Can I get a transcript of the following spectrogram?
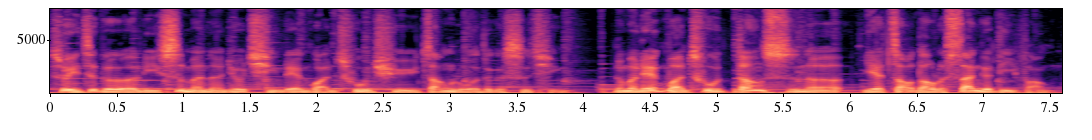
所以这个李世民呢，就请联管处去张罗这个事情。那么联管处当时呢，也找到了三个地方，嗯，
